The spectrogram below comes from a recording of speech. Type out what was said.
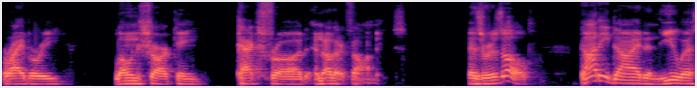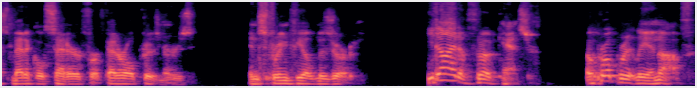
bribery, loan sharking, tax fraud, and other felonies. As a result, Gotti died in the U.S. Medical Center for Federal Prisoners in Springfield, Missouri. He died of throat cancer, appropriately enough,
